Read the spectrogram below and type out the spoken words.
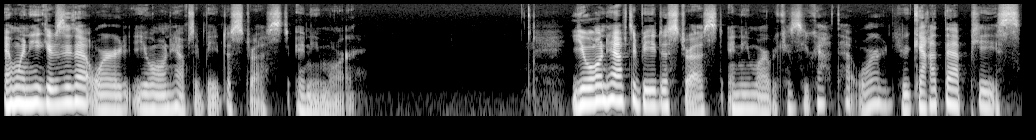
And when he gives you that word, you won't have to be distressed anymore. You won't have to be distressed anymore because you got that word. You got that peace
